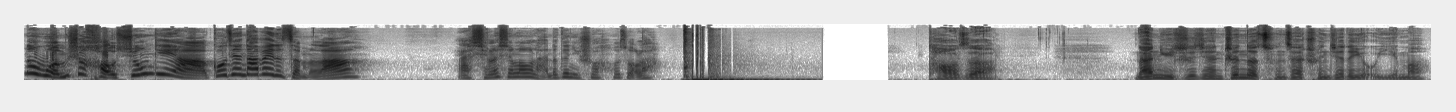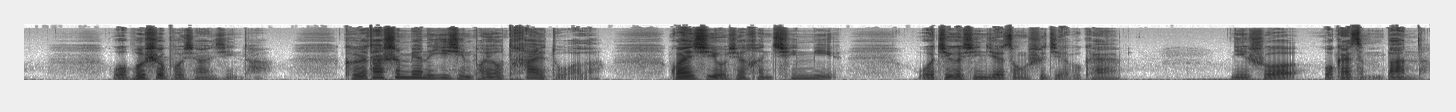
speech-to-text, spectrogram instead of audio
那我们是好兄弟啊，勾肩搭背的怎么了？哎，行了行了，我懒得跟你说，我走了。桃子。男女之间真的存在纯洁的友谊吗？我不是不相信他，可是他身边的异性朋友太多了，关系有些很亲密，我这个心结总是解不开。你说我该怎么办呢？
